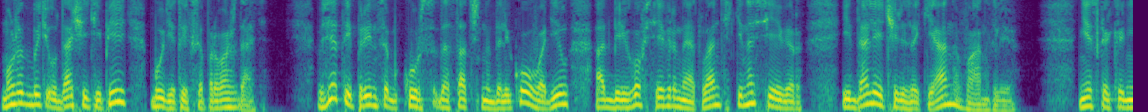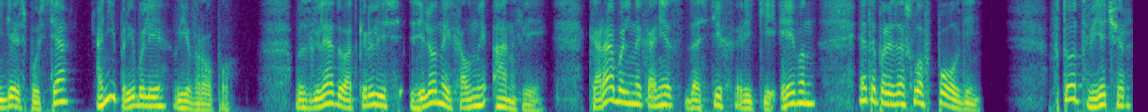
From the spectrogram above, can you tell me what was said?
Может быть, удача теперь будет их сопровождать. Взятый принцип курс достаточно далеко уводил от берегов Северной Атлантики на север и далее через океан в Англию. Несколько недель спустя они прибыли в Европу. Взгляду открылись зеленые холмы Англии. Корабль, наконец, достиг реки Эйвон. Это произошло в полдень. В тот вечер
